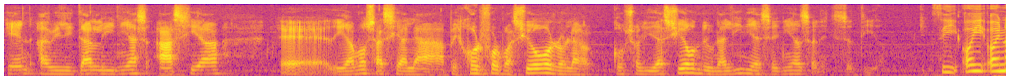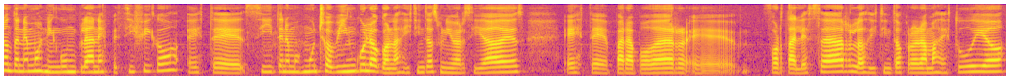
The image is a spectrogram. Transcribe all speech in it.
en habilitar líneas hacia eh, digamos, hacia la mejor formación o la consolidación de una línea de enseñanza en este sentido. Sí, hoy, hoy no tenemos ningún plan específico, este, sí tenemos mucho vínculo con las distintas universidades este, para poder eh, fortalecer los distintos programas de estudio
